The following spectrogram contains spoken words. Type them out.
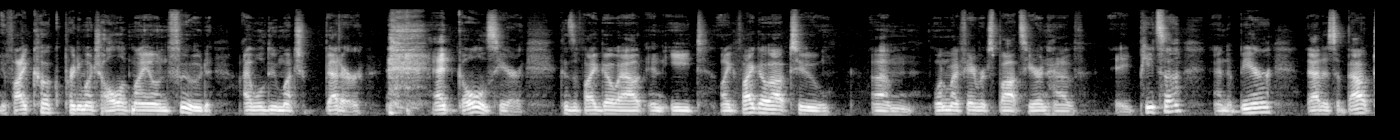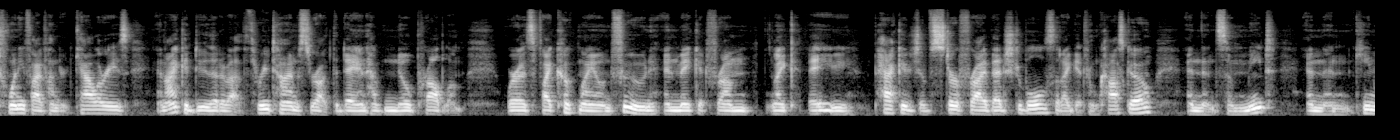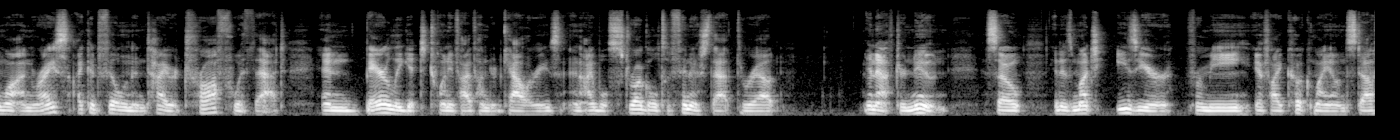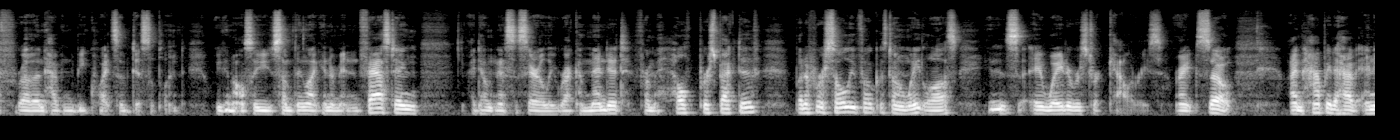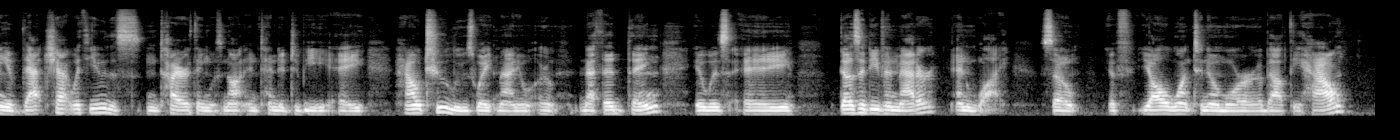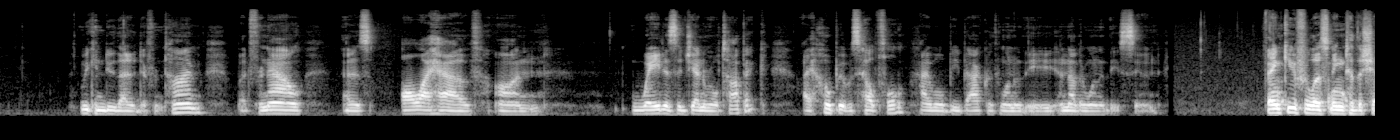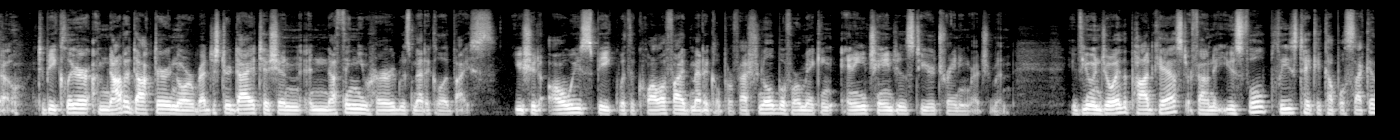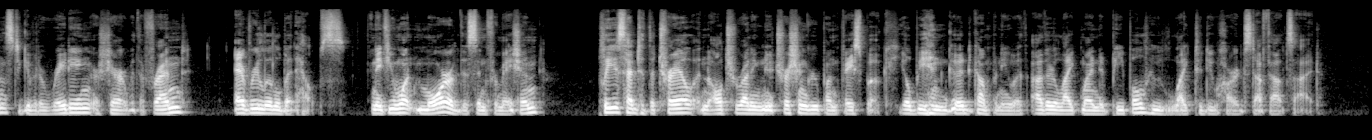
if I cook pretty much all of my own food, I will do much better at goals here. Because if I go out and eat, like if I go out to um, one of my favorite spots here and have a pizza and a beer, that is about 2,500 calories, and I could do that about three times throughout the day and have no problem. Whereas if I cook my own food and make it from like a package of stir fry vegetables that I get from Costco, and then some meat, and then quinoa and rice, I could fill an entire trough with that and barely get to 2,500 calories, and I will struggle to finish that throughout an afternoon. So it is much easier for me if I cook my own stuff rather than having to be quite so disciplined. We can also use something like intermittent fasting I don't necessarily recommend it from a health perspective, but if we're solely focused on weight loss, it is a way to restrict calories, right? So I'm happy to have any of that chat with you. This entire thing was not intended to be a how to lose weight manual or method thing. It was a does it even matter and why. So if y'all want to know more about the how, we can do that at a different time. But for now, that is all I have on weight as a general topic. I hope it was helpful. I will be back with one of the another one of these soon. Thank you for listening to the show. To be clear, I'm not a doctor nor a registered dietitian, and nothing you heard was medical advice. You should always speak with a qualified medical professional before making any changes to your training regimen. If you enjoy the podcast or found it useful, please take a couple seconds to give it a rating or share it with a friend. Every little bit helps. And if you want more of this information, Please head to the Trail and Ultra Running Nutrition group on Facebook. You'll be in good company with other like minded people who like to do hard stuff outside.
